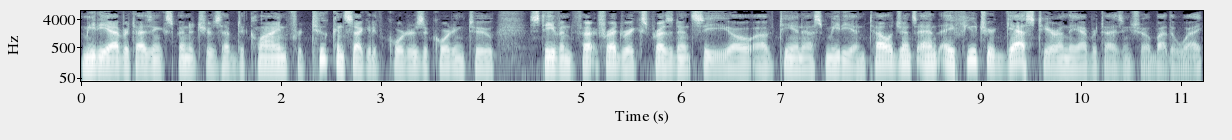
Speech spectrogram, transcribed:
media advertising expenditures have declined for two consecutive quarters, according to Stephen Fe- Fredericks, President CEO of TNS Media Intelligence, and a future guest here on the Advertising Show, by the way.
